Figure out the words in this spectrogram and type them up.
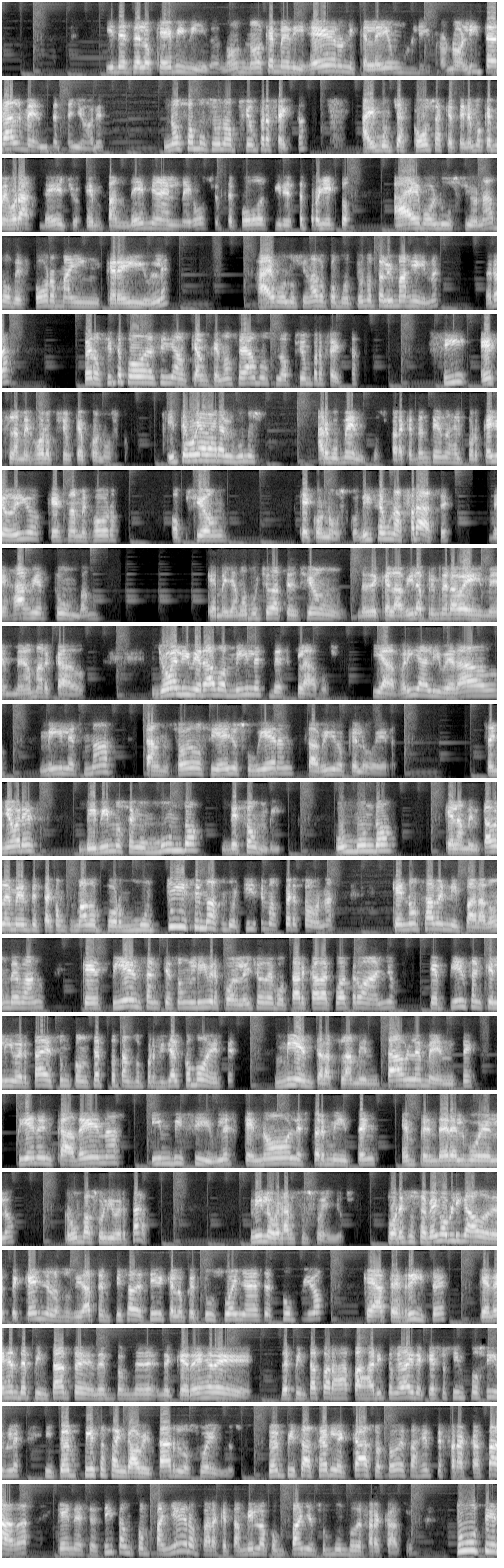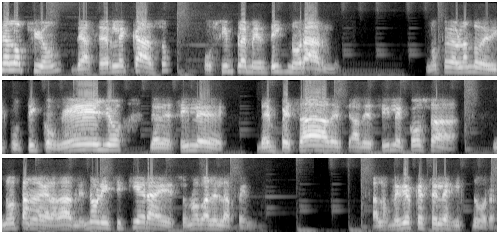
y desde lo que he vivido. No, no que me dijeron ni que leí un libro. No, literalmente, señores, no somos una opción perfecta. Hay muchas cosas que tenemos que mejorar. De hecho, en pandemia el negocio, te puedo decir, este proyecto ha evolucionado de forma increíble. Ha evolucionado como tú no te lo imaginas, ¿verdad? Pero sí te puedo decir, aunque, aunque no seamos la opción perfecta, sí es la mejor opción que conozco. Y te voy a dar algunos argumentos para que te entiendas el por qué yo digo que es la mejor opción que conozco. Dice una frase de Harriet Tubman que me llamó mucho la atención desde que la vi la primera vez y me, ha marcado. Yo he liberado a miles de esclavos y habría liberado miles más tan solo si ellos hubieran sabido que lo eran. Señores, vivimos en un mundo de zombies, un mundo que lamentablemente está conformado por muchísimas, muchísimas personas que no saben ni para dónde van, que piensan que son libres por el hecho de votar cada cuatro años que piensan que libertad es un concepto tan superficial como ese, mientras lamentablemente tienen cadenas invisibles que no les permiten emprender el vuelo rumbo a su libertad, ni lograr sus sueños. Por eso se ven obligados desde pequeños, la sociedad te empieza a decir que lo que tú sueñas es estúpido, que aterrice, que dejen de pintarte, de que deje de, pintar para pajarito en el aire, que eso es imposible, y tú empiezas a engavetar los sueños. Tú empiezas a hacerle caso a toda esa gente fracasada que necesita un compañero para que también lo acompañe en su mundo de fracaso. Tú tienes la opción de hacerle caso o simplemente ignorarlo. No estoy hablando de discutir con ellos, de decirle, de empezar a, decirle cosas no tan agradables. No, ni siquiera eso, no vale la pena. A los medios que se les ignora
